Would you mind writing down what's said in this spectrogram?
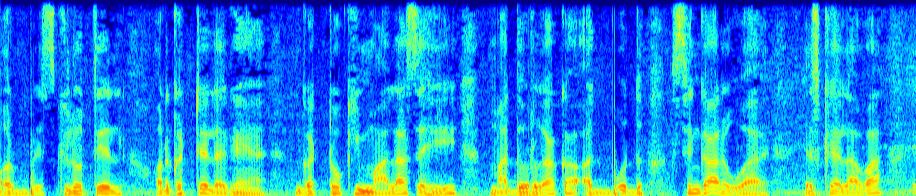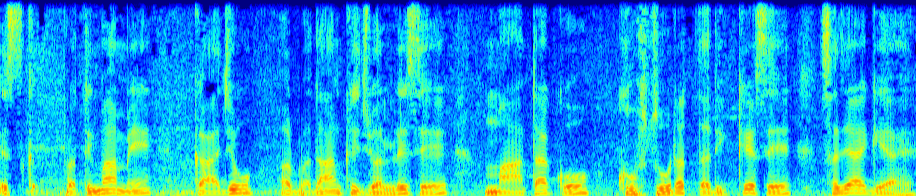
और 20 किलो तिल और गट्टे लगे हैं। गट्टों की माला से ही माँ दुर्गा का अद्भुत श्रृंगार हुआ है। इसके अलावा इस प्रतिमा में काजू और बादाम की ज्वेलरी से माता को खूबसूरत तरीके से सजाया गया है।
